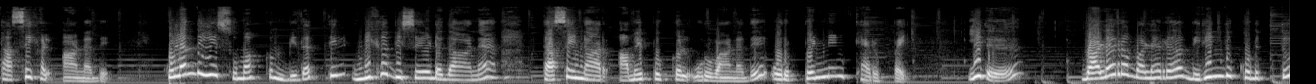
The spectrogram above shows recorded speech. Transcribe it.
தசைகள் ஆனது. குழந்தையை சுமக்கும் விதத்தில் மிக விசேடதான தசைநார் அமைப்புகள் உருவானது ஒரு பெண்ணின் கருப்பை. இது வளர வளர விரிந்து கொடுத்து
